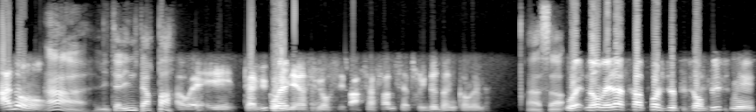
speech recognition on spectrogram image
Ah non Ah, l'Italie ne perd pas. Ah ouais, et t'as vu comment Ouais. il est influencé par sa femme, c'est un truc de dingue quand même. Ah, ça. Ouais, non, mais là, se rapproche de plus en plus, mais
